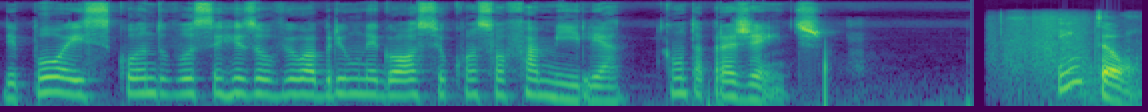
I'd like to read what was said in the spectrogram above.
depois, quando você resolveu abrir um negócio com a sua família? Conta pra gente. Então,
